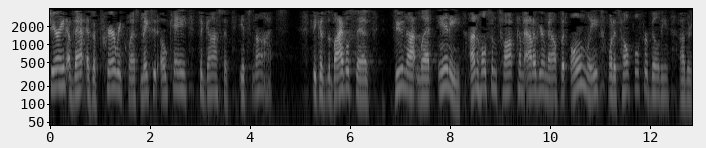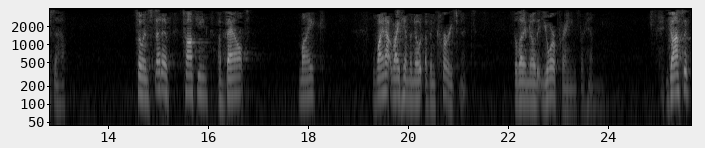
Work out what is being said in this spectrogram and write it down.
sharing of that as a prayer request makes it okay to gossip. It's not. Because the Bible says, do not let any unwholesome talk come out of your mouth, but only what is helpful for building others up. So instead of talking about Mike, why not write him a note of encouragement to let him know that you're praying for him? Gossip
